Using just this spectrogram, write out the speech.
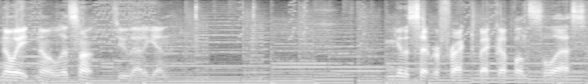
No, wait, no, let's not do that again. I'm gonna set Refract back up on Celeste.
